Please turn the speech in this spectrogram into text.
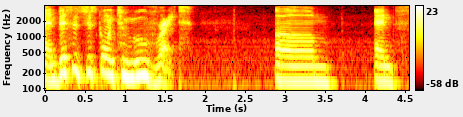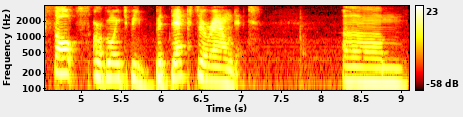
And this is just going to move right. Um, and salts are going to be bedecked around it. Um...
